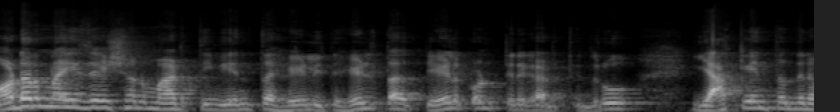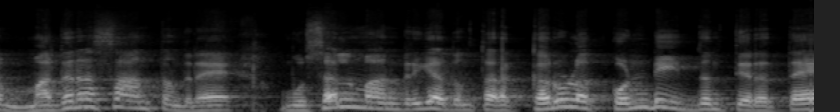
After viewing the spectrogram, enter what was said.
ಮಾಡರ್ನೈಸೇಷನ್ ಮಾಡ್ತೀವಿ ಅಂತ ಹೇಳಿ ಹೇಳ್ತಾ, ಹೇಳ್ಕೊಂಡು ತಿರುಗಾಡ್ತಿದ್ರು. ಯಾಕೆ ಅಂತಂದರೆ ಮದರಸಾ ಅಂತಂದರೆ ಮುಸಲ್ಮಾನರಿಗೆ ಅದೊಂಥರ ಕರುಳ ಕೊಂಡಿ ಇದ್ದಂತಿರುತ್ತೆ.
